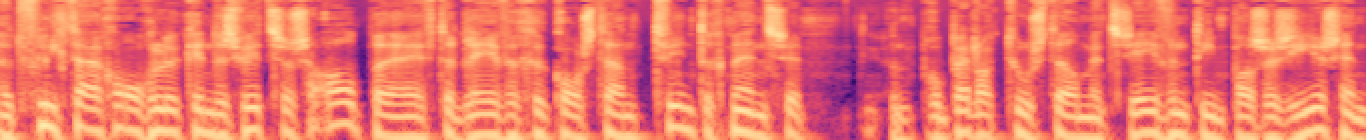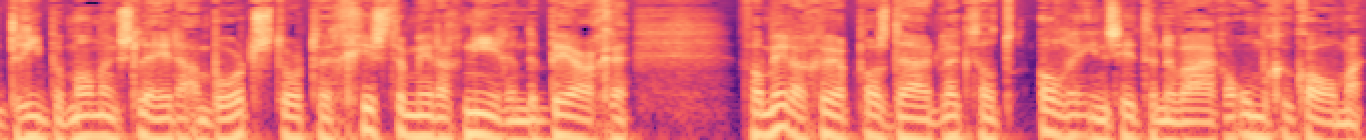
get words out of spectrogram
Het vliegtuigongeluk in de Zwitserse Alpen heeft het leven gekost aan 20 mensen. Een propellertoestel met 17 passagiers en drie bemanningsleden aan boord stortte gistermiddag neer in de bergen. Vanmiddag werd pas duidelijk dat alle inzittenden waren omgekomen.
